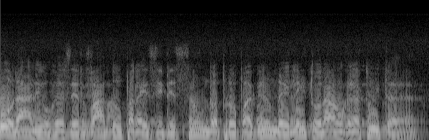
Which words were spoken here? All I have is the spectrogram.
Horário reservado para exibição da propaganda eleitoral gratuita.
